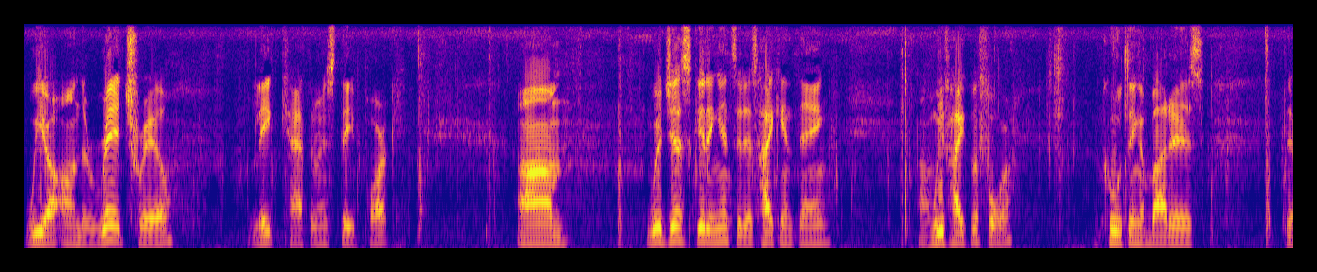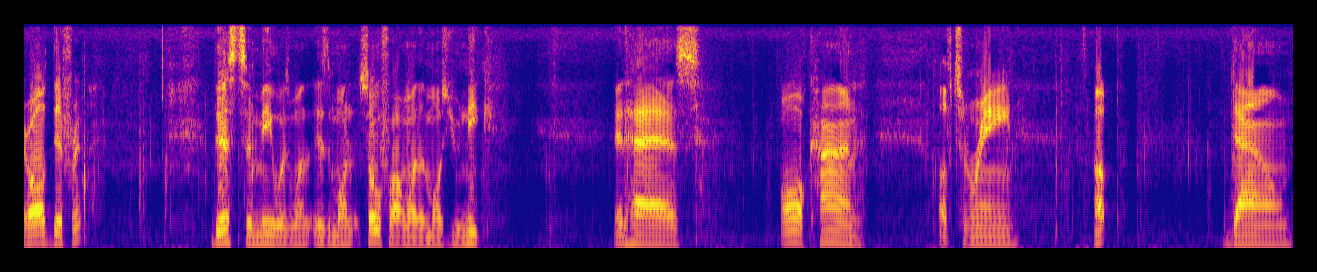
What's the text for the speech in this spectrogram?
We are on the Red Trail, Lake Catherine State Park. Um, we're just getting into this hiking thing. Um, we've hiked before. The cool thing about it is they're all different. This to me was one is one so far one of the most unique. It has all kind of terrain, up, down,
